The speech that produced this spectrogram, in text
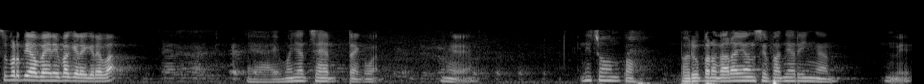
seperti apa ini Pak kira-kira, Pak? Ya, imannya cetek, Pak. Ya. Ini contoh, baru perkara yang sifatnya ringan. Nih.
